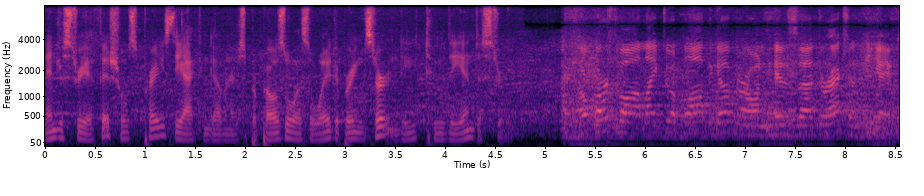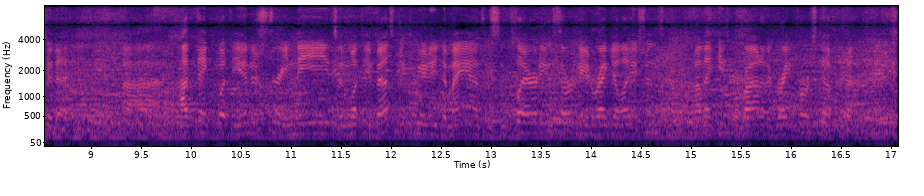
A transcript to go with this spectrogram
Industry officials praised the acting governor's proposal as a way to bring certainty to the industry. Well, first of all, I'd like to applaud the governor on his uh, direction he gave today. Uh, I think what the industry needs and what the investment community demands is some clarity and certainty in regulations. I think he's provided a great first step to that.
